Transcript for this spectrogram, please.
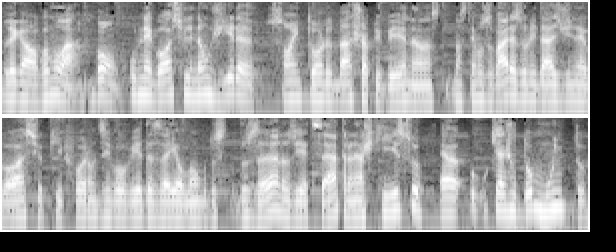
Legal, vamos lá. Bom, o negócio ele não gira só em torno da Shopee, né? Nós, nós temos várias unidades de negócio que foram desenvolvidas aí ao longo dos, dos anos e etc, né? Acho que isso é o que ajudou muito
